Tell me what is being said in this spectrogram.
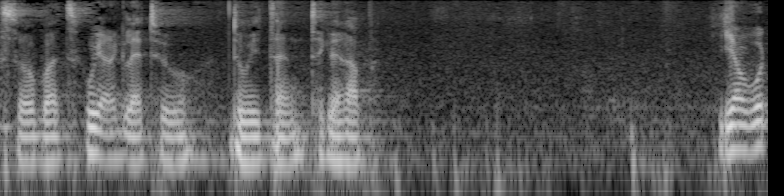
So, but we are glad to do it and take that up. Yeah, what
